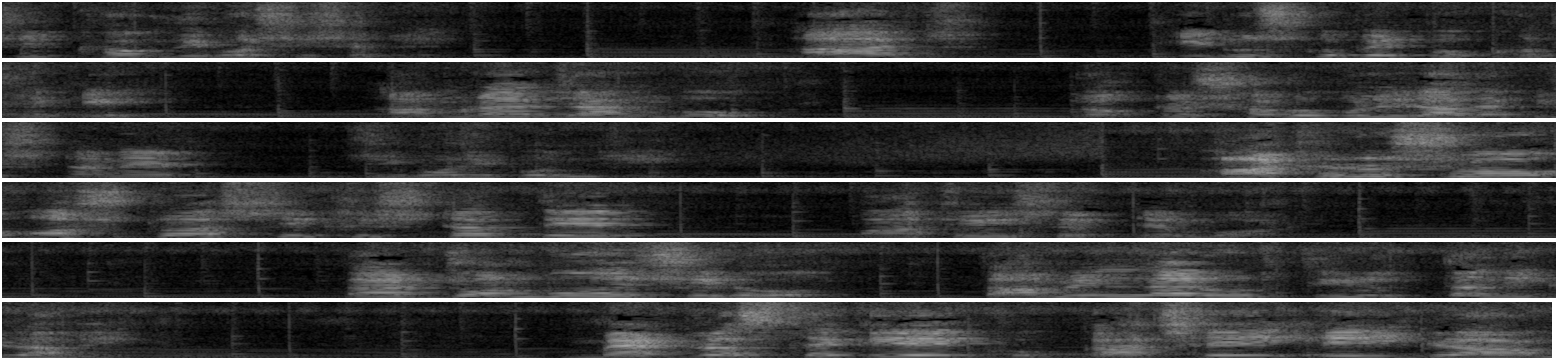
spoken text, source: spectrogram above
শিক্ষক দিবস হিসেবে। আজ এডুস্কোপের পক্ষ থেকে আমরা জানব ডক্টর সর্বপল্লী রাধাকৃষ্ণনের জীবনীপঞ্জি। আঠারোশো অষ্টআশি খ্রিস্টাব্দের পাঁচই সেপ্টেম্বর। তার জন্ম হয়েছিল তামিলনাড়ুর তিরুত্তানি গ্রামে। ম্যাড্রাস থেকে খুব কাছেই এই গ্রাম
